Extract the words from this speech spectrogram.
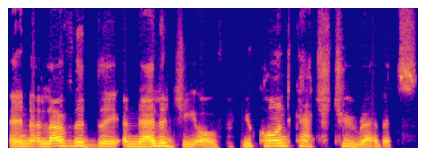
And I love the, the analogy of you can't catch two rabbits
